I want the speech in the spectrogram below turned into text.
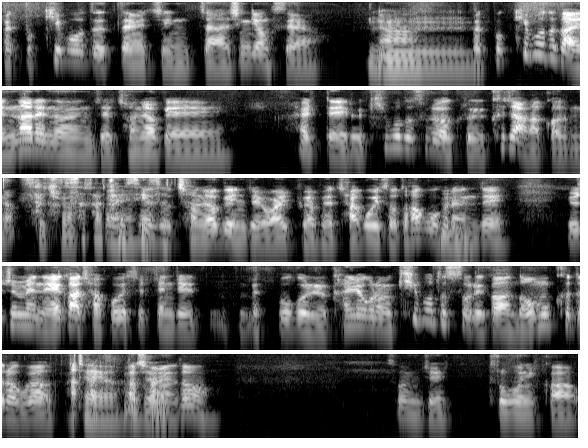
맥북 키보드 때문에 진짜 신경 쓰여요. 아. 음, 맥북 키보드가 옛날에는 이제 저녁에 할 때 이렇게 키보드 소리가 그렇게 크지 않았거든요. 그렇죠. 네, 그래서. 저녁에 이제 와이프 옆에 자고 있어도 하고 음. 그랬는데 요즘엔 애가 자고 있을 때 이제 맥북을 이렇게 하려고 그러면 키보드 소리가 너무 크더라고요. 맞아요. 딱딱하면서 그래서 이제 들어보니까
